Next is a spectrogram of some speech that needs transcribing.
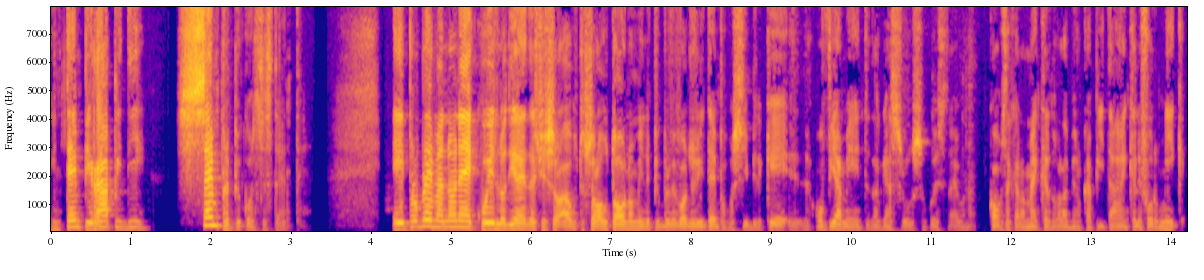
in tempi rapidi sempre più consistenti. E il problema non è quello di renderci solo, solo autonomi nel più breve volgere di tempo possibile, che eh, ovviamente dal gas russo questa è una cosa che ormai credo l'abbiano capita anche le formiche.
